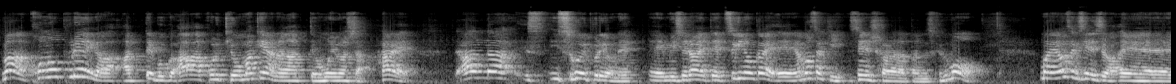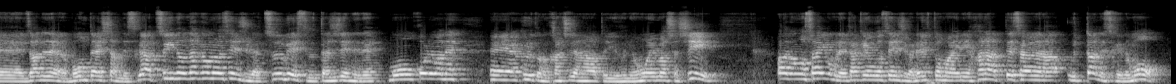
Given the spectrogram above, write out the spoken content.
まあ、このプレーがあって僕、ああ、これ今日負けやなって思いました。はい。あんなすごいプレーをね、えー、見せられて、次の回、えー、山崎選手からだったんですけども、まあ、山崎選手は、えー、残念ながら凡退したんですが、次の中村選手がツーベース打った時点でね、もうこれはね、えー、ヤクルトの勝ちだなというふうに思いましたし、あの、最後もね、竹岡選手がレフト前に放ってサヨナラ打ったんですけども、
